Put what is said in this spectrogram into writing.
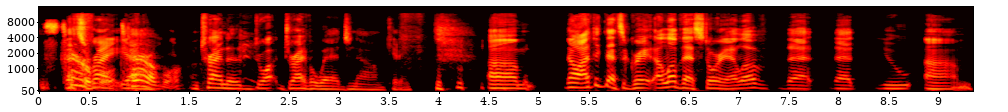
It's That's terrible, right, yeah. Terrible. I'm trying to dri- drive a wedge. No, I'm kidding. um, no, I think that's a great. I love that story. I love that that you um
